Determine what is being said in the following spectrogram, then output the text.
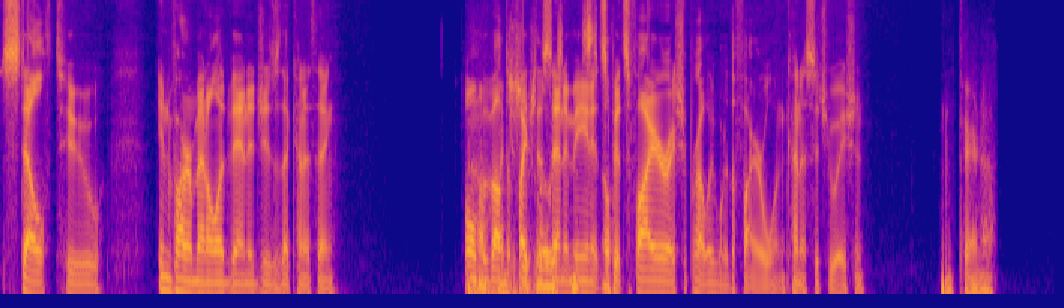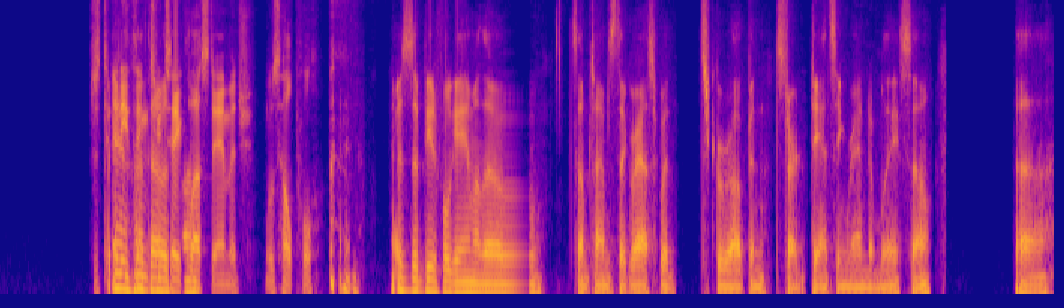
stealth to environmental advantages, that kind of thing. Oh, I'm Oh, about to fight this enemy and it spits fire. I should probably wear the fire one kind of situation. Hmm, Fair enough. Just Yeah, anything to take fun. less damage was helpful. It was a beautiful game, although sometimes the grass would screw up and start dancing randomly. So, uh,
